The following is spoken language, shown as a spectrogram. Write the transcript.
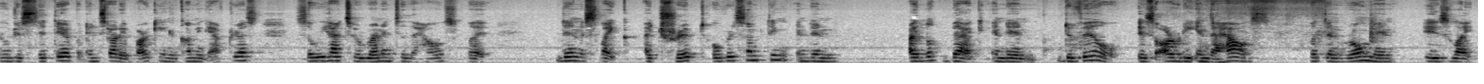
it would just sit there. But then started barking and coming after us, so we had to run into the house. But then it's like I tripped over something, and then I looked back, and then Deville is already in the house, but then Roman is like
